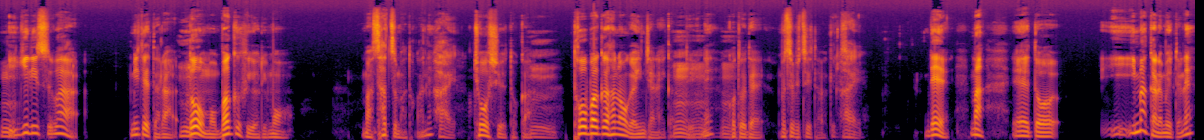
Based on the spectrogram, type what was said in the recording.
うん。イギリスは見てたら、うん。どうも幕府よりも、まあ、薩摩とかねはい、長州とか、うん。倒幕派の方がいいんじゃないかっていうね、うんうんうん。ことで結びついたわけです。よ。はい。でまあえっ、とい今から見るとね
